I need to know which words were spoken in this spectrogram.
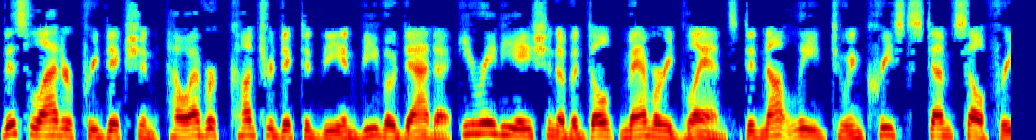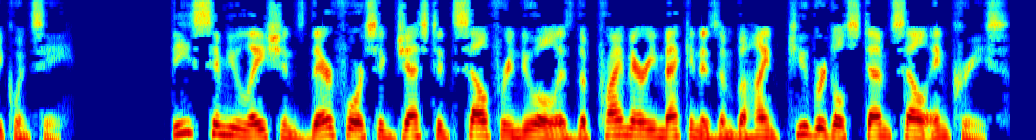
This latter prediction, however, contradicted the in vivo data. Irradiation of adult mammary glands did not lead to increased stem cell frequency. These simulations therefore suggested self-renewal as the primary mechanism behind pubertal stem cell increase.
